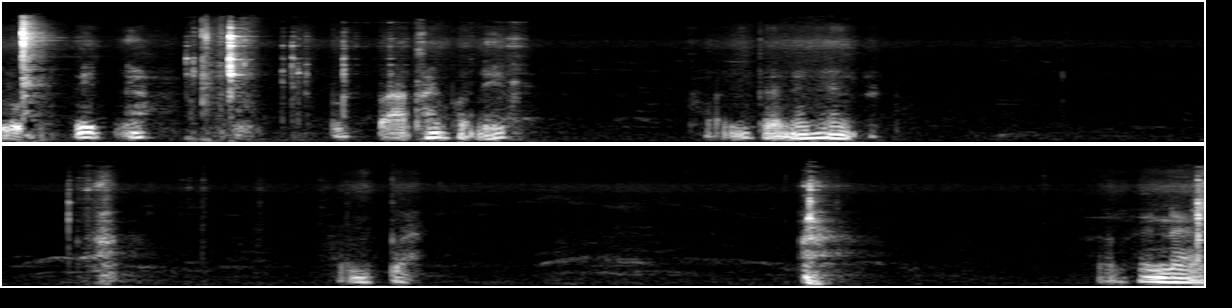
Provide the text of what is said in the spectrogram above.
หลุดนิดนะปดปา กให้พอดีขอนไปนั่นๆขอนไปขอนให้แน่น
